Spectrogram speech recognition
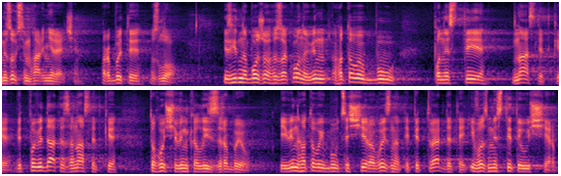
не зовсім гарні речі, робити зло. І згідно Божого закону, він готовий був понести наслідки, відповідати за наслідки того, що він колись зробив. І він готовий був це щиро визнати, підтвердити і возмістити ущерб.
